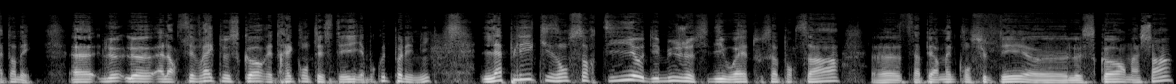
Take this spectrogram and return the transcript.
attendez. Euh, le, le, alors, c'est vrai que le score est très contesté. Il y a beaucoup de polémiques. L'appli qu'ils ont sorti au début, je me suis dit ouais, tout ça pour ça. Euh, ça permet de consulter euh, le score, machin.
